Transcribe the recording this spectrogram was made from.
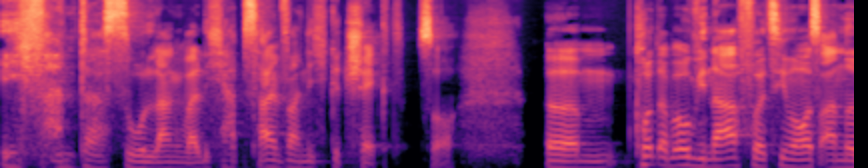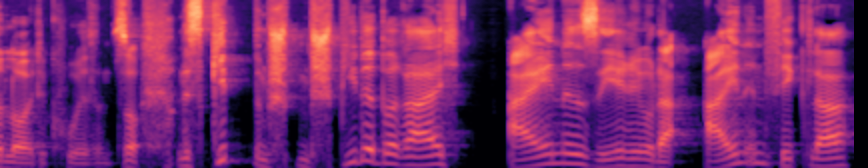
Ich fand das so langweilig, ich hab's einfach nicht gecheckt. So. Ähm, konnte aber irgendwie nachvollziehen, was andere Leute cool sind. So. Und es gibt im, im Spielebereich eine Serie oder ein Entwickler,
